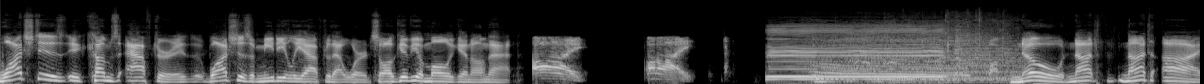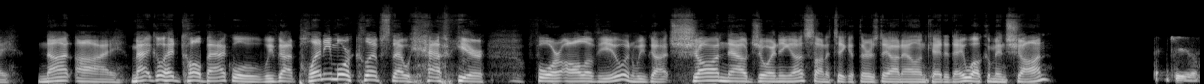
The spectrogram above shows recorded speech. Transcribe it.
Watched is it comes after. It, watched is immediately after that word. So I'll give you a mulligan on that. I. I. No, not not I. Not I. Matt, go ahead call back. Well, we've got plenty more clips that we have here for all of you, and we've got Sean now joining us on a Ticket Thursday on LNK today. Welcome in, Sean. Thank you.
